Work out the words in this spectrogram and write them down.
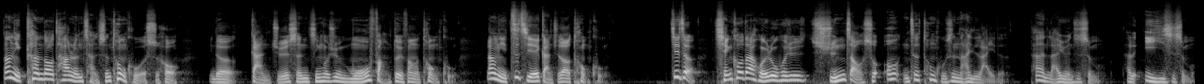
当你看到他人产生痛苦的时候，你的感觉神经会去模仿对方的痛苦，让你自己也感觉到痛苦。接着前扣带回路会去寻找说：“哦，你这痛苦是哪里来的？”它的来源是什么？它的意义是什么？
